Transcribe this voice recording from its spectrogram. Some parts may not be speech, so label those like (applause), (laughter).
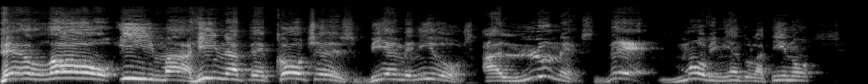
Hello, imagínate coaches, bienvenidos al lunes de Movimiento Latino.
